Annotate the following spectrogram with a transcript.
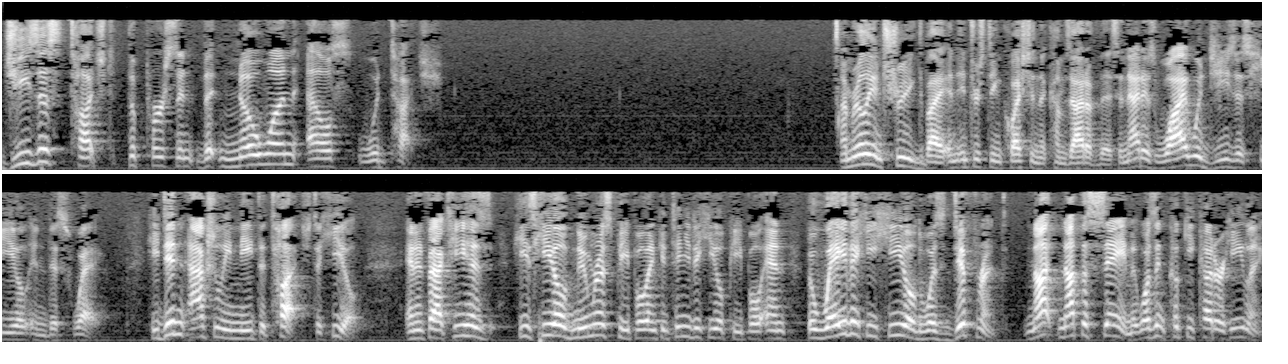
Jesus touched the person that no one else would touch. I'm really intrigued by an interesting question that comes out of this, and that is why would Jesus heal in this way? He didn't actually need to touch to heal. And in fact, he has he's healed numerous people and continued to heal people, and the way that he healed was different, not not the same. It wasn't cookie cutter healing.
